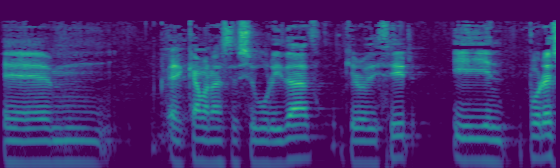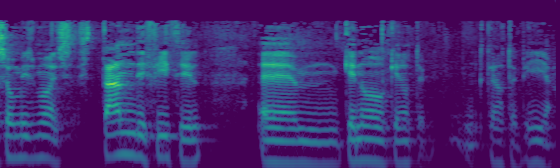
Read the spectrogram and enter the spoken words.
cámaras de seguridad, quiero decir, y por eso mismo es tan difícil que, no, que, no te, que no te pillan.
